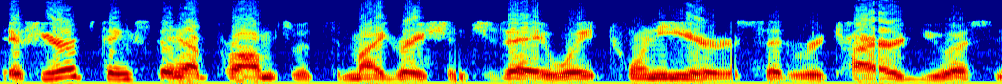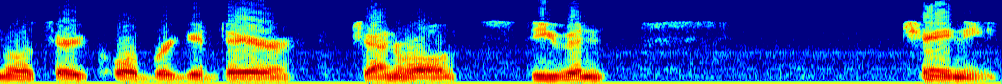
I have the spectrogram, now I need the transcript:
If Europe thinks they have problems with migration today, wait 20 years, said retired U.S. military corps brigadier General Stephen Cheney.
